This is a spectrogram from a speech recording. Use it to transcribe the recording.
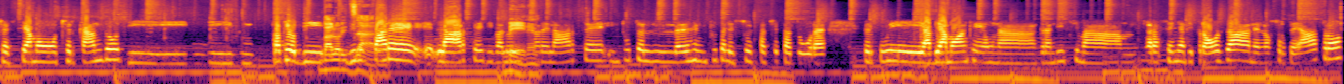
cioè stiamo cercando di, di proprio di sviluppare l'arte, di valorizzare Bene. l'arte in tutte, le, in tutte, le, sue sfaccettature. Per cui abbiamo anche una grandissima rassegna di prosa nel nostro teatro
